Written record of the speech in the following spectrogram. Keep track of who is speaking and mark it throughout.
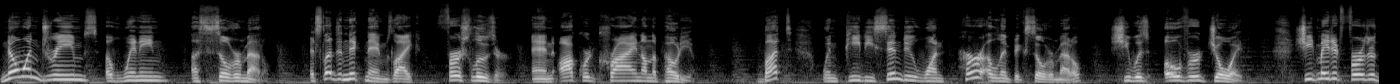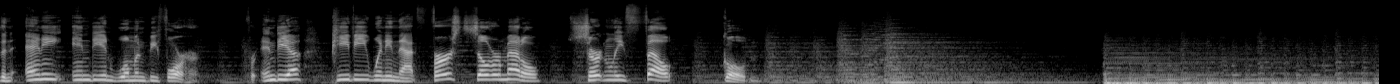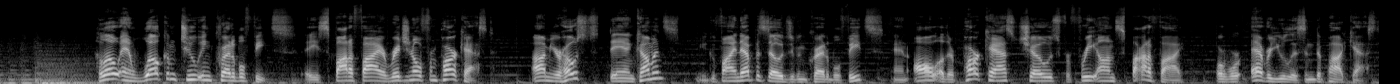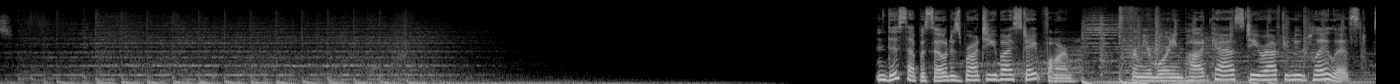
Speaker 1: No one dreams of winning a silver medal. It's led to nicknames like First Loser and Awkward Crying on the Podium. But when PV Sindhu won her Olympic silver medal, she was overjoyed. She'd made it further than any Indian woman before her. For India, PV winning that first silver medal certainly felt golden. Hello and welcome to Incredible Feats, a Spotify original from Parcast. I'm your host, Dan Cummins. You can find episodes of Incredible Feats and all other Parcast shows for free on Spotify or wherever you listen to podcasts.
Speaker 2: This episode is brought to you by State Farm. From your morning podcast to your afternoon playlist,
